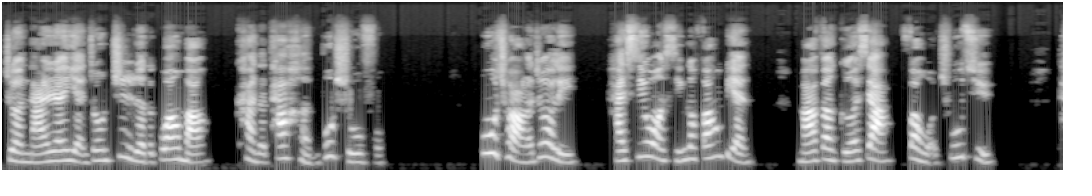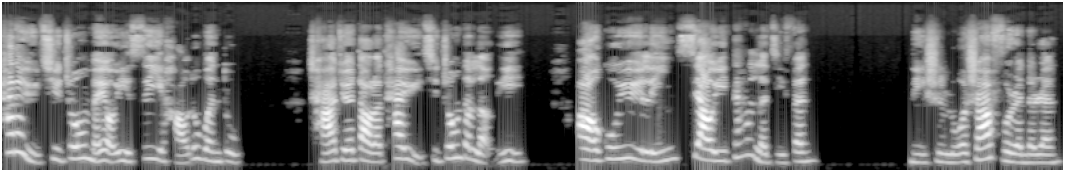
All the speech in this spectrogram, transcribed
这男人眼中炙热的光芒，看得他很不舒服。误闯了这里，还希望行个方便，麻烦阁下放我出去。他的语气中没有一丝一毫的温度。察觉到了他语气中的冷意，傲骨玉林笑意淡了几分。你是罗莎夫人的人？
